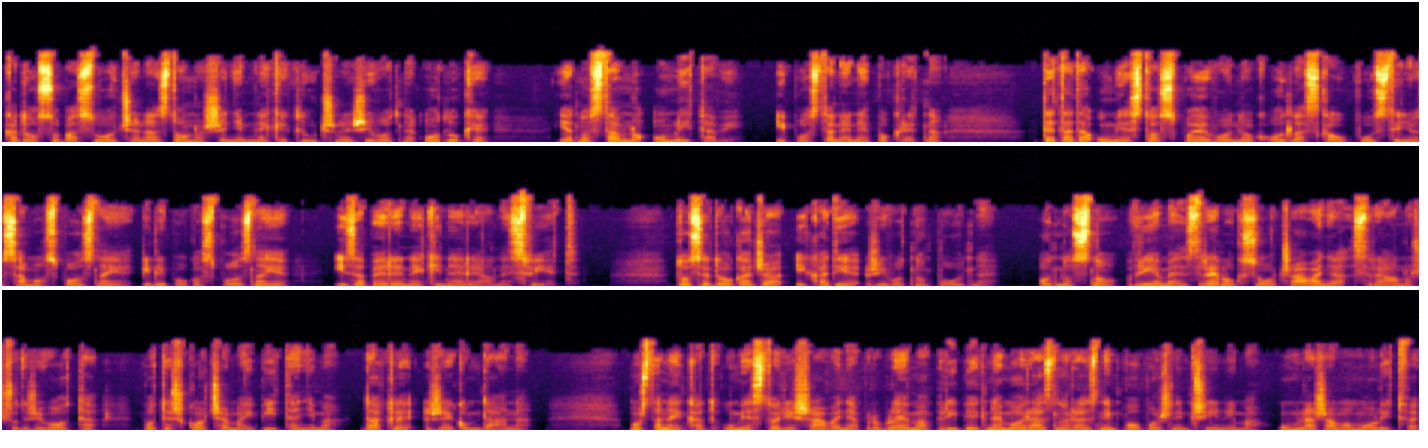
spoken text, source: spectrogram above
kad osoba suočena s donošenjem neke ključne životne odluke jednostavno omlitavi i postane nepokretna, te tada umjesto svojevoljnog odlaska u pustinju samospoznaje ili bogospoznaje izabere neki nerealni svijet. To se događa i kad je životno podne, odnosno vrijeme zrelog suočavanja s realnošću života, poteškoćama i pitanjima, dakle žegom dana – Možda nekad umjesto rješavanja problema pribjegnemo raznoraznim pobožnim činima, umnažamo molitve,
